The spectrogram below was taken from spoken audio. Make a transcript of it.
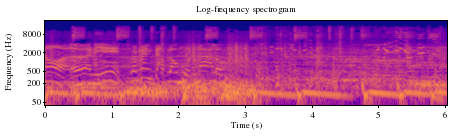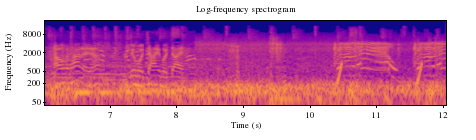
นอลเออ อันนี้ แล้วแม่งจับเราหมุนหน้าลง เอาท่าไหนนะ เดี๋ยวหัวใจหัวใจ เอาแล้วเอาแล้ว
